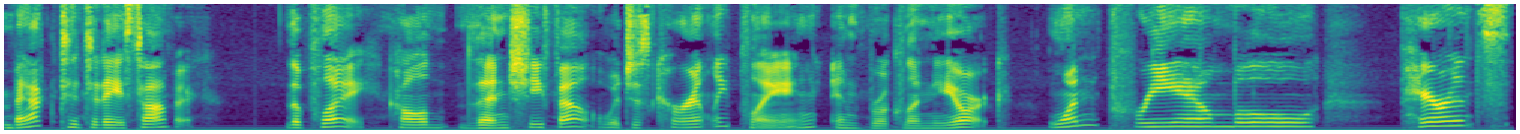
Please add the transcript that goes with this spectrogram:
Back to today's topic. The play called Then She Fell, which is currently playing in Brooklyn, New York. One preamble Parents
